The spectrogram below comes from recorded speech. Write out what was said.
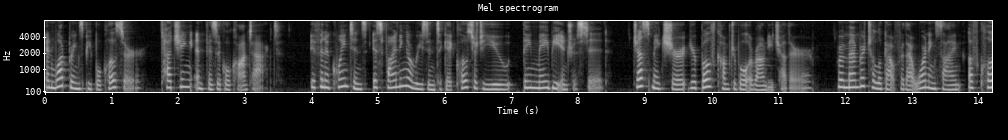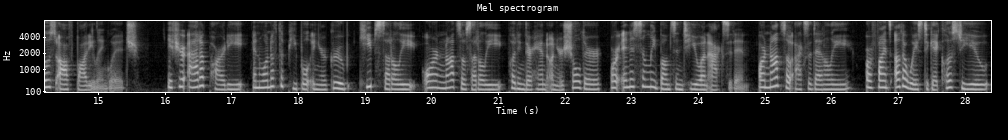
And what brings people closer? Touching and physical contact. If an acquaintance is finding a reason to get closer to you, they may be interested. Just make sure you're both comfortable around each other. Remember to look out for that warning sign of closed off body language. If you're at a party and one of the people in your group keeps subtly or not so subtly putting their hand on your shoulder, or innocently bumps into you on accident, or not so accidentally, or finds other ways to get close to you,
